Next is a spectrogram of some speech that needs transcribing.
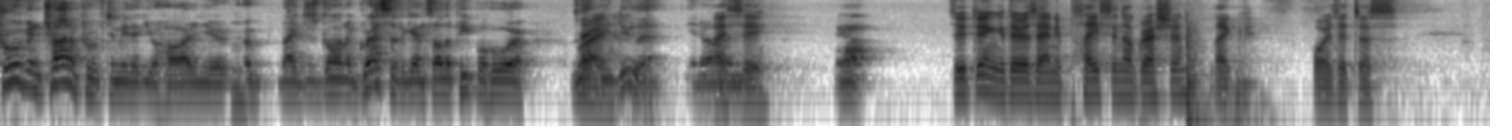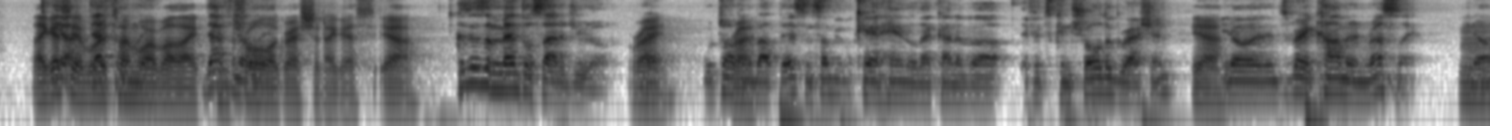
Proving, trying to prove to me that you're hard, and you're uh, like just going aggressive against other people who are letting Right. you do that. You know. I and- see. Yeah. Do you think there's any place in aggression, like, or is it just? Like I Yeah, said, we're talking more about like control aggression, I guess. Yeah. Because there's a mental side of judo. Right. We're talking Right. about this, and some people can't handle that kind of uh if it's controlled aggression. Yeah. You know, it's very common in wrestling. You know,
